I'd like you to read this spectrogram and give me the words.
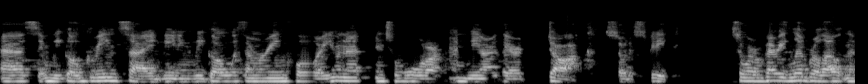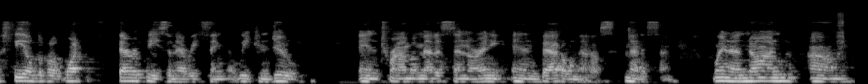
as and we go green side, meaning we go with a Marine Corps unit into war and we are their doc, so to speak. So we're very liberal out in the field about what therapies and everything that we can do in trauma medicine or any in battle medicine. When a non um,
